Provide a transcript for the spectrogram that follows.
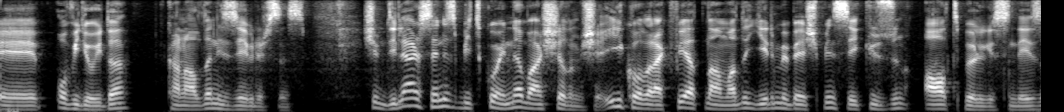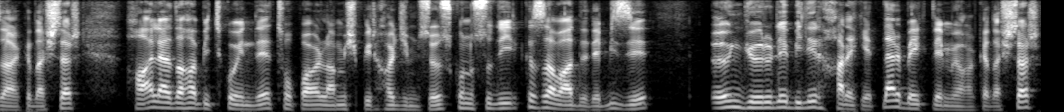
E, o videoyu da kanaldan izleyebilirsiniz. Şimdi dilerseniz Bitcoin ile başlayalım işe. İlk olarak fiyatlamada 25.800'ün alt bölgesindeyiz arkadaşlar. Hala daha Bitcoin'de toparlanmış bir hacim söz konusu değil. Kısa vadede bizi öngörülebilir hareketler beklemiyor arkadaşlar.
